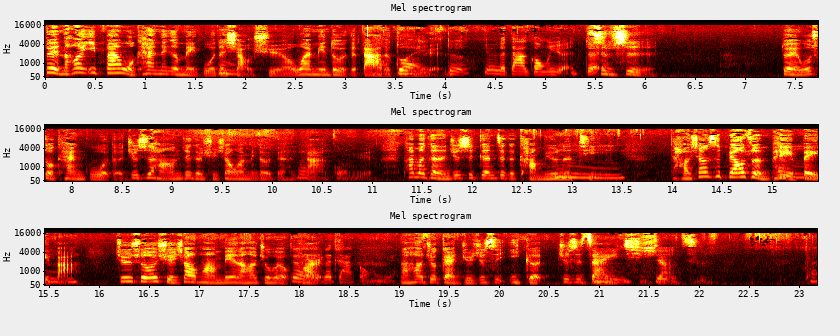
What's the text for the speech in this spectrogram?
对对，然后一般我看那个美国的小学哦，嗯、外面都有一个大的公园，哦、对，对，有一个大公园，对，是不是？对，我所看过的，就是好像这个学校外面都有一个很大的公园，对。他们可能就是跟这个 community、嗯、好像是标准配备吧。嗯。就是说学校旁边，然后就会有 park，有一个大公园，然后就感觉就是一个就是在一起这样子。对，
